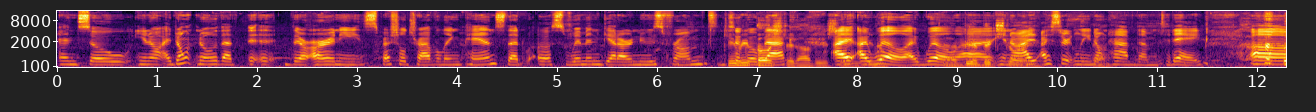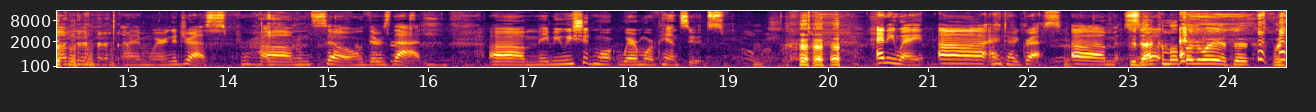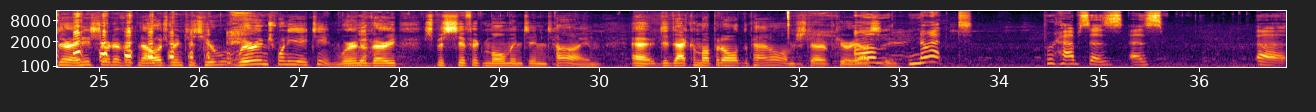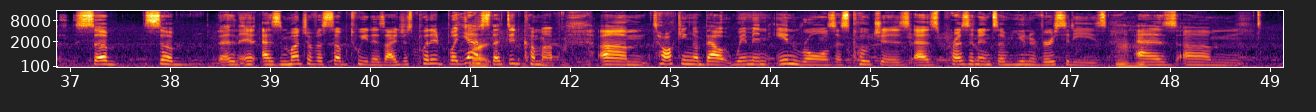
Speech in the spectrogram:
And so, you know, I don't know that uh, there are any special traveling pants that us women get our news from t- to go back. it, obviously, I, I know. will. I will. That'd be a Uh, you know, I. I certainly don't have them today. Um, I'm wearing a dress, um, so there's that. Um, maybe we should more, wear more pantsuits. anyway, uh, I digress. Um, Did that come up, by the way? At the, was there any sort of acknowledgement? Because we're in 2018. We're in a very specific moment in time. Uh, did that come up at all at the panel? I'm just out of curiosity. Um, not perhaps as as uh, sub sub as much of a subtweet as I just put it, but yes, Right. that did come up. Um, talking about women in roles as coaches, as presidents of universities, Mm-hmm. as um,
